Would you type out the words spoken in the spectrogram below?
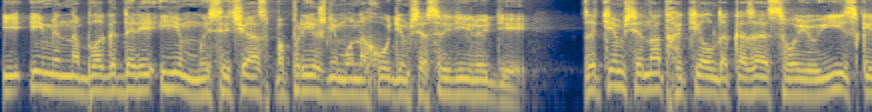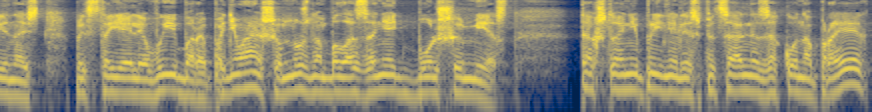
И именно благодаря им мы сейчас по-прежнему находимся среди людей. Затем Сенат хотел доказать свою искренность, предстояли выборы, понимаешь, им нужно было занять больше мест – так что они приняли специальный законопроект,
